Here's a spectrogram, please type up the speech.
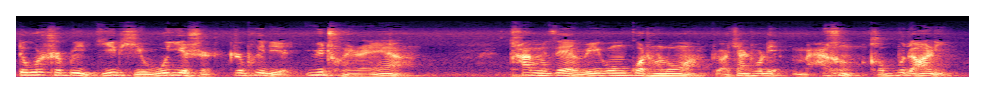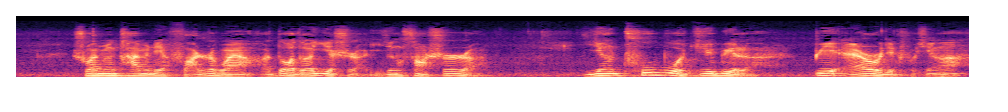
都是被集体无意识支配的愚蠢人呀。他们在围攻过程中啊，表现出的蛮横和不讲理，说明他们的法治观和道德意识已经丧失了，已经初步具备了 BL 的雏形啊！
